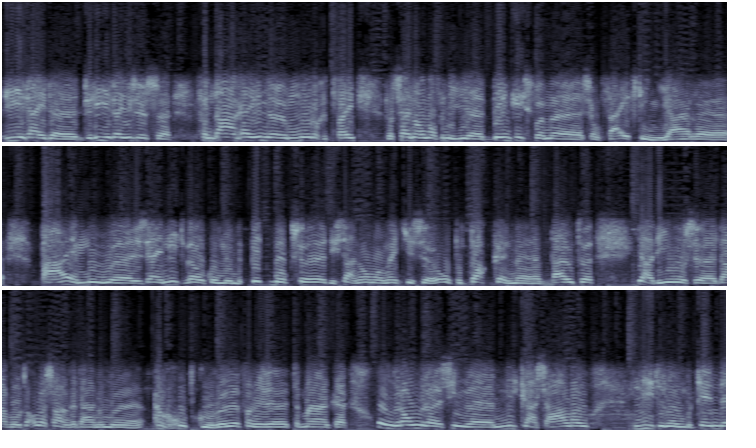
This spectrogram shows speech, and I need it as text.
die rijden drie races. vandaag één, morgen twee. Dat zijn allemaal van die binkies van zo'n 15 jaar. pa en moe zijn niet welkom in de pitbox. die staan allemaal netjes op het dak en buiten. Ja, die jongens, daar wordt alles aan gedaan om een goed coureur van te maken. Onder andere zien we Mika Salo. Niet een onbekende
